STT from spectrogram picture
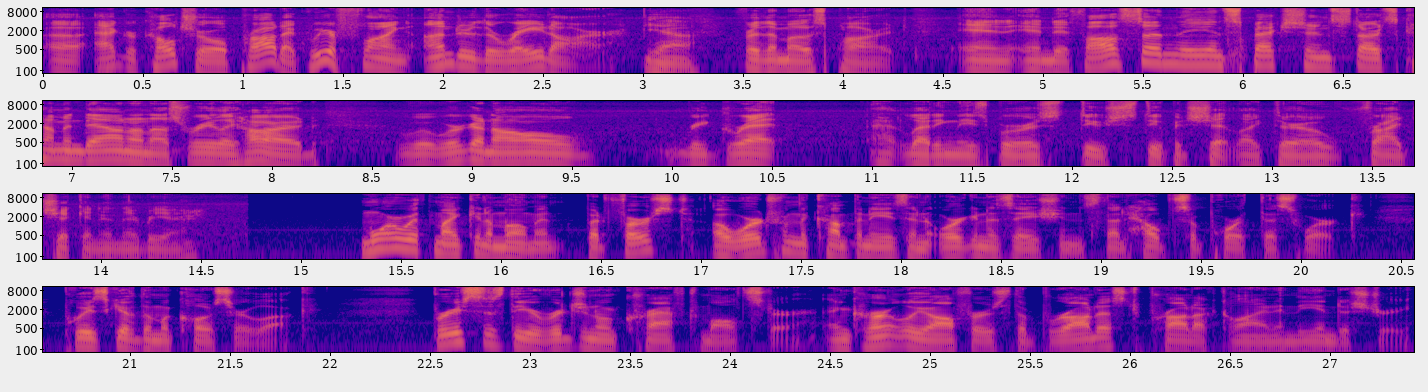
uh, agricultural product. We are flying under the radar Yeah. for the most part. And and if all of a sudden the inspection starts coming down on us really hard, we- we're gonna all regret letting these brewers do stupid shit like throw fried chicken in their beer. More with Mike in a moment, but first, a word from the companies and organizations that help support this work. Please give them a closer look. Briess is the original craft maltster and currently offers the broadest product line in the industry.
